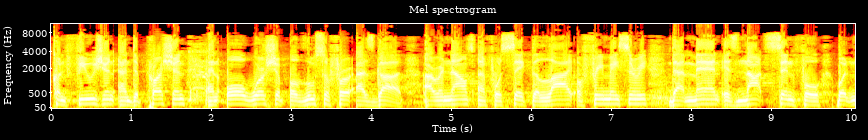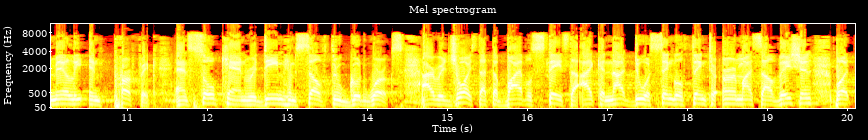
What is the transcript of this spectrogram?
confusion, and depression, and all worship of Lucifer as God. I renounce and forsake the lie of Freemasonry that man is not sinful, but merely imperfect, and so can redeem himself through good works. I rejoice that the Bible states that I cannot do a single thing to earn my salvation, but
